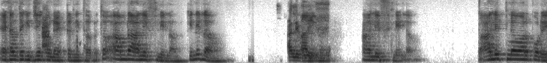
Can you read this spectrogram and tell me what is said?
এখান থেকে যে কোনো একটা নিতে হবে। তো আমরা আলিফ নিলাম। কি নিলাম? আলিফ নিলাম। তো আলিফ নেওয়ার পরে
